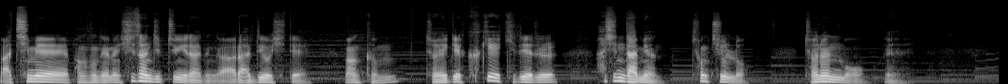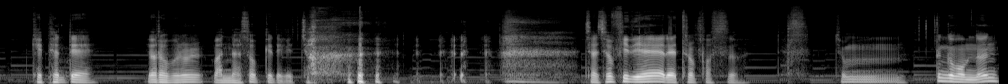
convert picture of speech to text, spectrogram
아침에 방송되는 시선 집중이라든가 라디오 시대만큼 저에게 크게 기대를 하신다면 청취율로 저는 뭐 예, 개편 때 여러분을 만날 수 없게 되겠죠. 자, 조피디의 레트로 팝스 좀 뜬금없는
